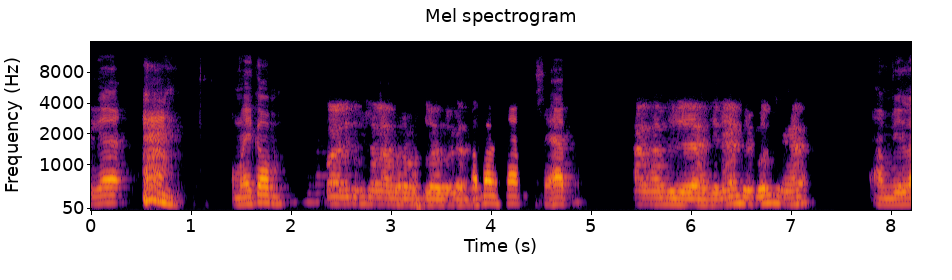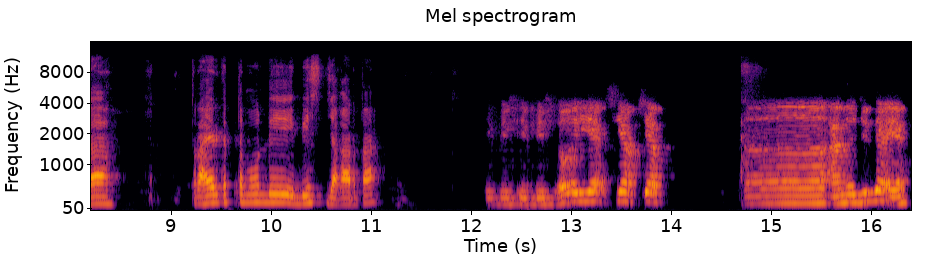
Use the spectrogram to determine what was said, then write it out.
Iya. Assalamualaikum. Waalaikumsalam warahmatullahi wabarakatuh. Apa Ustadz? Sehat? Alhamdulillah, jenengan pripun sehat? Alhamdulillah. Terakhir ketemu di IBIS Jakarta. Ibis-ibis. Oh iya, siap siap. Eh, anu juga ya.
